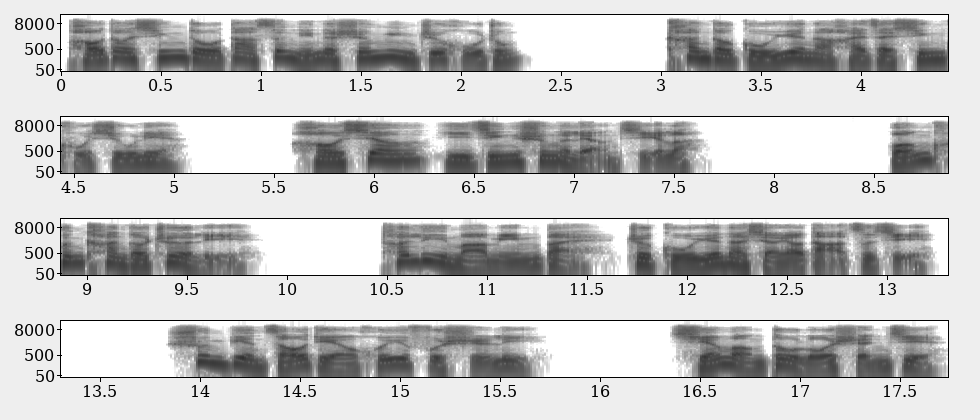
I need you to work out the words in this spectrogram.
跑到星斗大森林的生命之湖中，看到古月娜还在辛苦修炼，好像已经升了两级了。王坤看到这里。他立马明白，这古约娜想要打自己，顺便早点恢复实力，前往斗罗神界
